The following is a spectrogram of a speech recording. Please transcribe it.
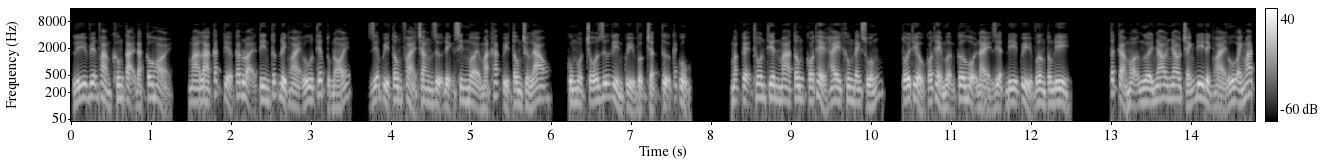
Lý viễn phàm không tại đặt câu hỏi, mà là cắt tỉa các loại tin tức địch hoài ưu tiếp tục nói, diễm quỷ tông phải chăng dự định xin mời mặt khác quỷ tông trường lão, cùng một chỗ giữ gìn quỷ vực trật tự cách cục? Mặc kệ thôn thiên ma tông có thể hay không đánh xuống, tối thiểu có thể mượn cơ hội này diệt đi quỷ vương tông đi. Tất cả mọi người nhao nhao tránh đi địch hoài ưu ánh mắt,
